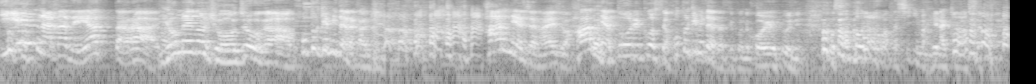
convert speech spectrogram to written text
家の中でやったら嫁の表情が仏みたいな感じ。般若じゃないでしょ般若通り越して仏みたいになってくるんでこういう風に。もう悟りを私今開きました。みたいな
